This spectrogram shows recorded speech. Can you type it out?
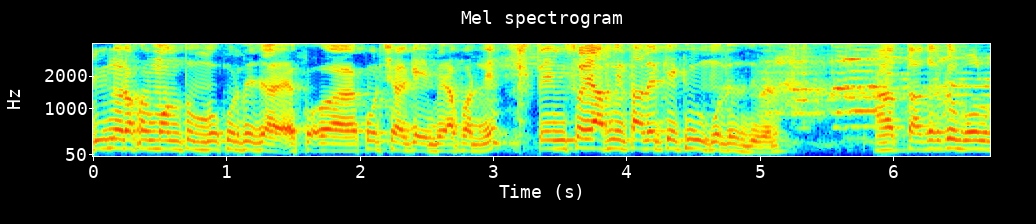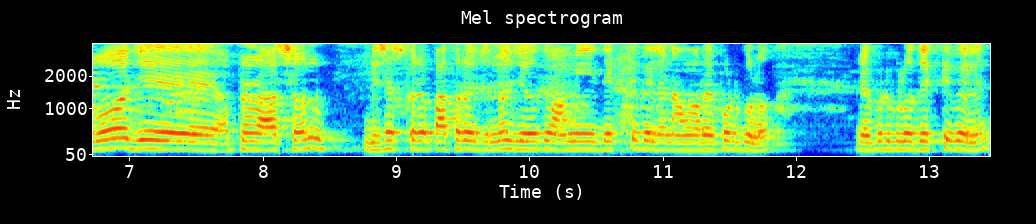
বিভিন্ন রকম মন্তব্য করতে চায় করছে আর কি এই ব্যাপার নিয়ে। তো এই বিষয়ে আপনি তাদেরকে কি উপদেশ দিবেন? আর তাদেরকে বলব যে, আপনারা আসুন, বিশেষ করে পাথরের জন্য। যেহেতু আমি দেখতে পেলেন আমার রিপোর্টগুলো রিপোর্টগুলো দেখতে পেলেন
